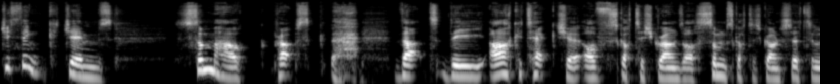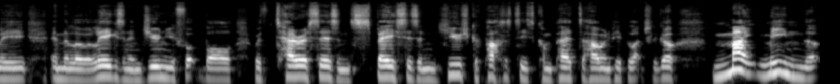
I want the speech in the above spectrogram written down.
Do you think, James, somehow perhaps that the architecture of Scottish grounds, or some Scottish grounds, certainly in the lower leagues and in junior football, with terraces and spaces and huge capacities compared to how many people actually go, might mean that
